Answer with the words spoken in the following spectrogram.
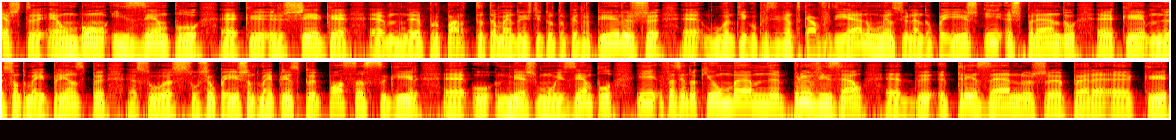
este é um bom exemplo eh, que chega eh, por parte também do Instituto Pedro Pires, eh, o antigo presidente cabo-verdiano, mencionando o país e esperando que São Tomé e Príncipe, sua, o seu país, São Tomé e Príncipe, possa seguir o mesmo exemplo e fazendo aqui uma previsão de três anos para que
